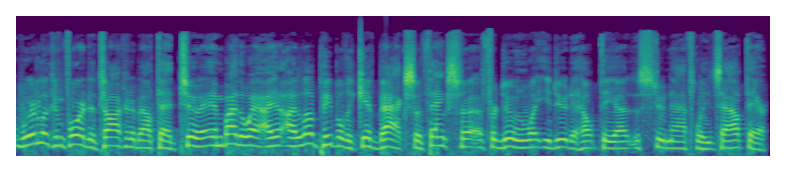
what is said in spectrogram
we're looking forward to talking about that too. And by the way, I, I love people that give back. So thanks uh, for doing what you do to help the, uh, student athletes out there.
